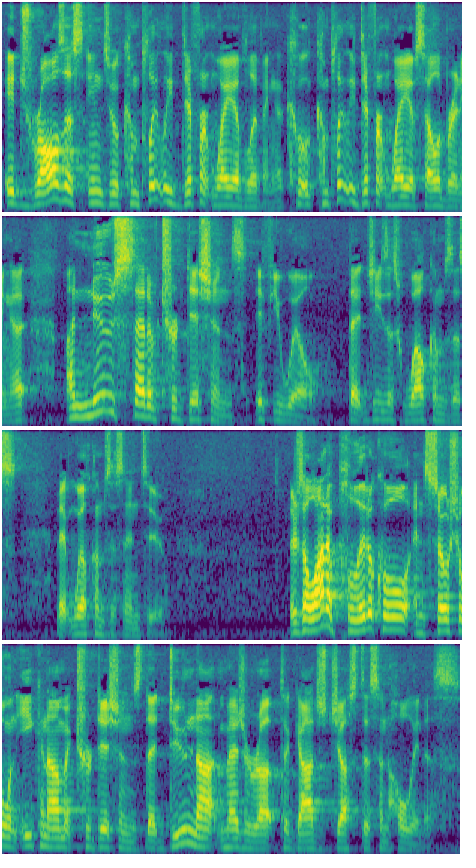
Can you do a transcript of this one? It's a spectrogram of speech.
it draws us into a completely different way of living, a completely different way of celebrating, a, a new set of traditions, if you will, that Jesus welcomes us, that welcomes us into. There's a lot of political and social and economic traditions that do not measure up to God's justice and holiness.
